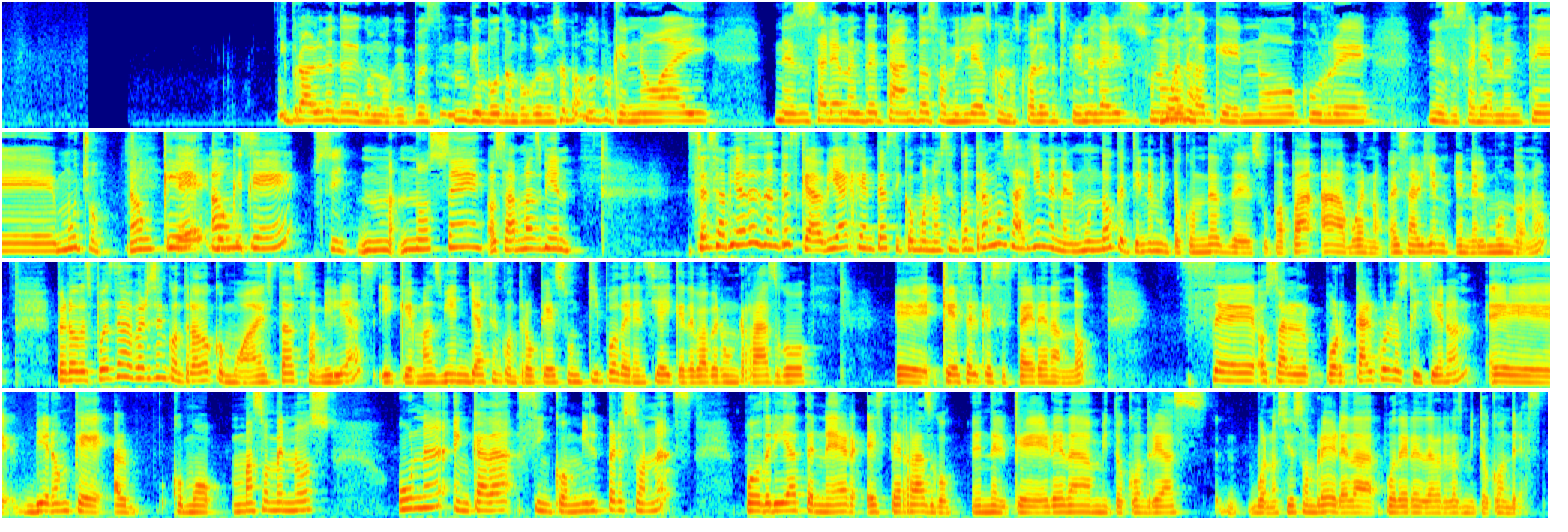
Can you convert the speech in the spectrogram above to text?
Y probablemente como que pues en un tiempo tampoco lo sepamos porque no hay necesariamente tantas familias con las cuales experimentar y es una cosa que no ocurre necesariamente mucho. Aunque, eh, aunque, sí, no sé, o sea, más bien, se sabía desde antes que había gente así como nos encontramos a alguien en el mundo que tiene mitocondrias de su papá. Ah, bueno, es alguien en el mundo, ¿no? Pero después de haberse encontrado como a estas familias y que más bien ya se encontró que es un tipo de herencia y que debe haber un rasgo eh, que es el que se está heredando, se, o sea, por cálculos que hicieron, eh, vieron que como más o menos una en cada cinco mil personas podría tener este rasgo en el que hereda mitocondrias, bueno, si es hombre, hereda, puede heredar las mitocondrias.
